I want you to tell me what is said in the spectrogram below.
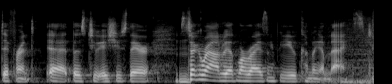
different uh, those two issues there. Mm. Stick around. We have more Rising for you coming up next.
